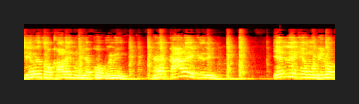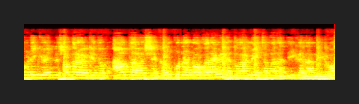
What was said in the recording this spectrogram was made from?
છેલ્લે તો કાળીનો યકો ગણી. હે, કાળે કરી. એટલે કે હું ઢીલો પડી ગયો, એટલે છોકરાઓએ કીધું આવતા વર્ષે કંકુના ન કરાવી ને તો અમે તમારા દીકરા નહીં હો.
